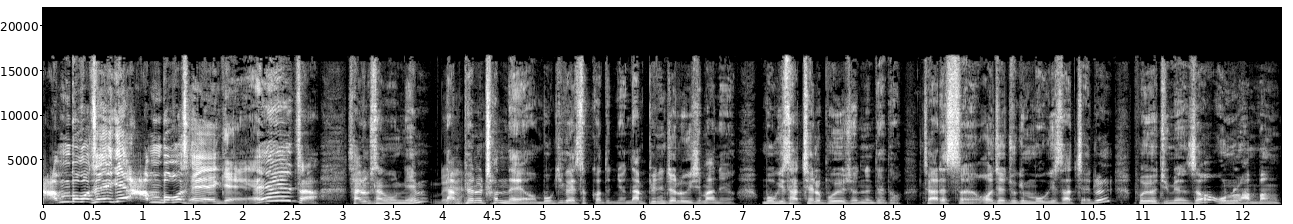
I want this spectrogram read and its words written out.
안 보고 세 개 안 보고 세 개 자, 4630님. 네. 남편을 쳤네요. 모기가 있었거든요. 남편이 저를 의심하네요. 모기 사체를 보여줬는데도. 잘했어요. 어제 죽인 모기 사체를 보여주면서 오늘 한 방.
